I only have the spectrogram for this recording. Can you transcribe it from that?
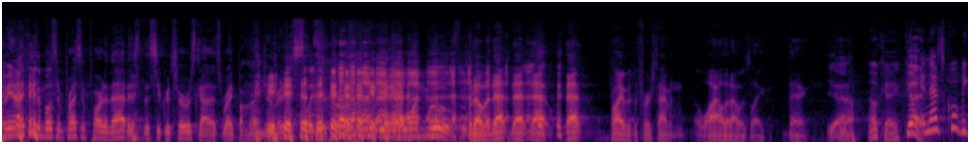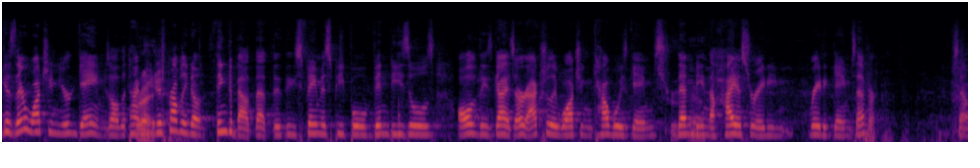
I mean, I think the most impressive part of that is the Secret Service guy that's right behind you, ready to slit your throat. You make one move. But no, but that that that that probably was the first time in a while that I was like, dang. Yeah. You know? okay, good. And that's cool because they're watching your games all the time. You just probably don't think about that. that these famous people, Vin Diesels, all of these guys are actually watching Cowboys games, them being the highest rating, rated games ever. So,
